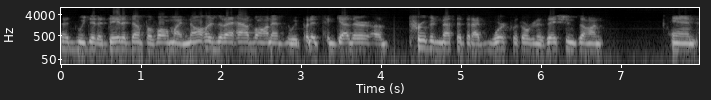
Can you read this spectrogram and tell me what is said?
Uh, we did a data dump of all my knowledge that I have on it. We put it together, a proven method that I've worked with organizations on. And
